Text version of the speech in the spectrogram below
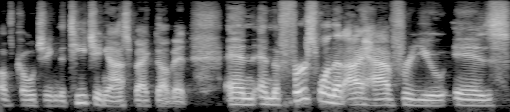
of coaching, the teaching aspect of it. And and the first one that I have for you is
